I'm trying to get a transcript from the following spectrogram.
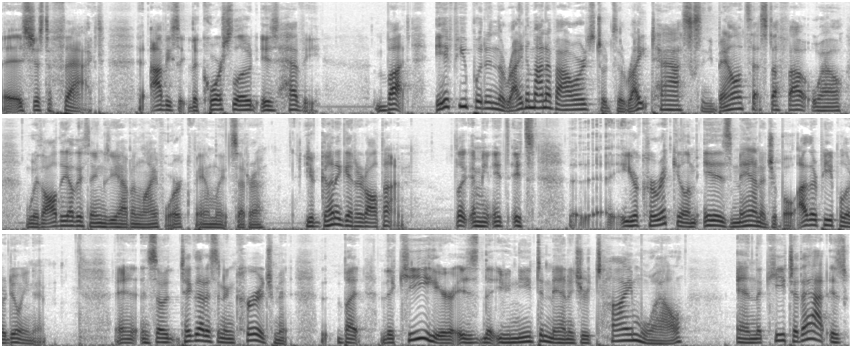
It's just a fact. Obviously, the course load is heavy. But if you put in the right amount of hours towards the right tasks and you balance that stuff out well with all the other things you have in life, work, family, etc., you're going to get it all done. Look, I mean, it's it's your curriculum is manageable. Other people are doing it. And, and so take that as an encouragement. But the key here is that you need to manage your time well. And the key to that is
